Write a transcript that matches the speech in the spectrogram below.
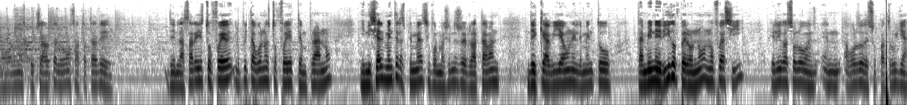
No, no me escucha. Ahorita lo vamos a tratar de, de enlazar. Y esto fue, Lupita, bueno, esto fue temprano. Inicialmente las primeras informaciones relataban de que había un elemento también herido, pero no, no fue así. Él iba solo en, a bordo de su patrulla.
